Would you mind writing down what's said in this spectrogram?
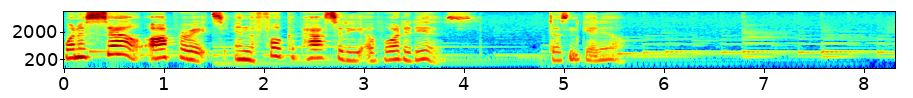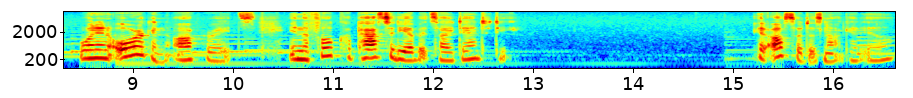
When a cell operates in the full capacity of what it is, it doesn't get ill. When an organ operates in the full capacity of its identity, it also does not get ill.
